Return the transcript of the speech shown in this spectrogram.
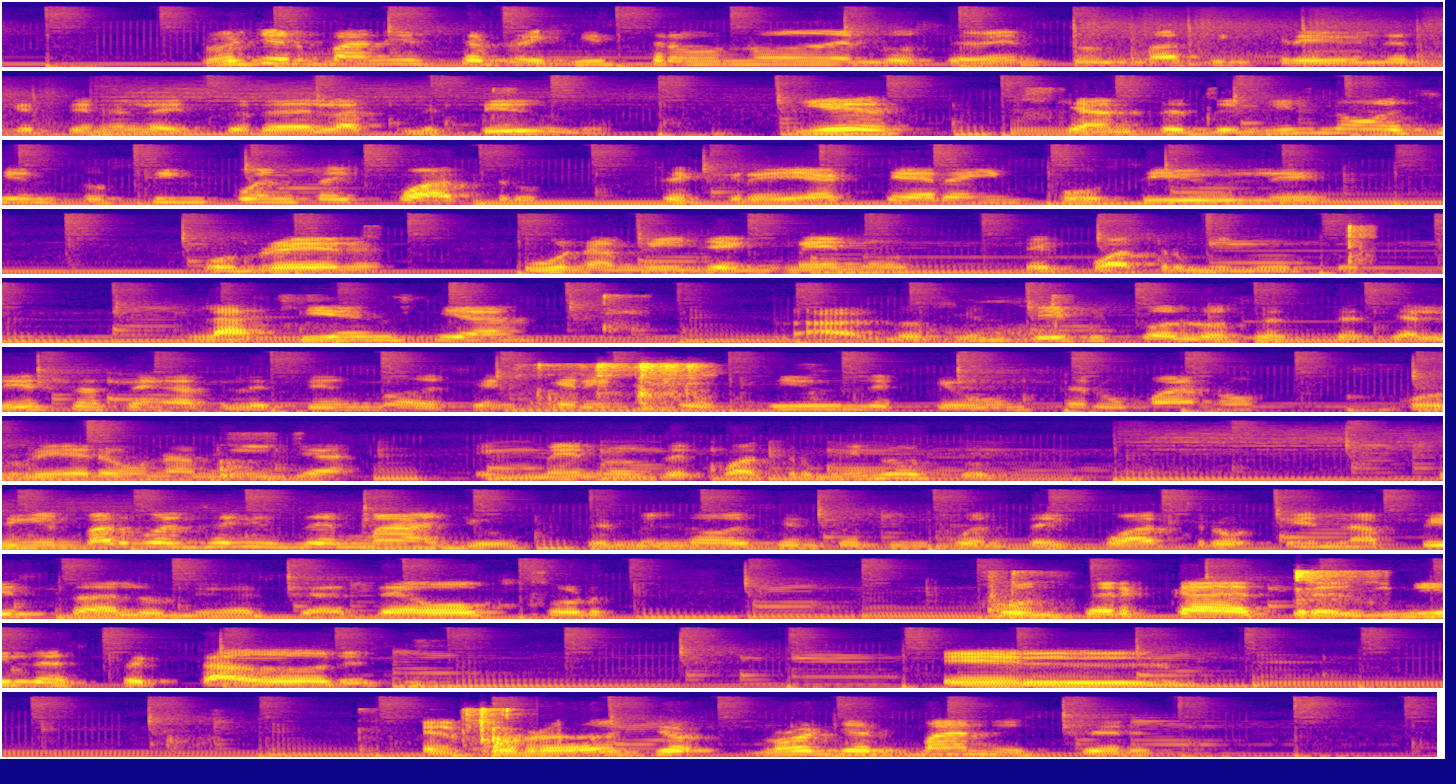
Roger Bannister registra uno de los eventos más increíbles que tiene la historia del atletismo, y es que antes de 1954 se creía que era imposible correr una milla en menos de cuatro minutos. La ciencia, los científicos, los especialistas en atletismo decían que era imposible que un ser humano corriera una milla en menos de cuatro minutos. Sin embargo, el 6 de mayo de 1954, en la pista de la Universidad de Oxford, con cerca de 3.000 espectadores, el, corredor Roger Bannister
